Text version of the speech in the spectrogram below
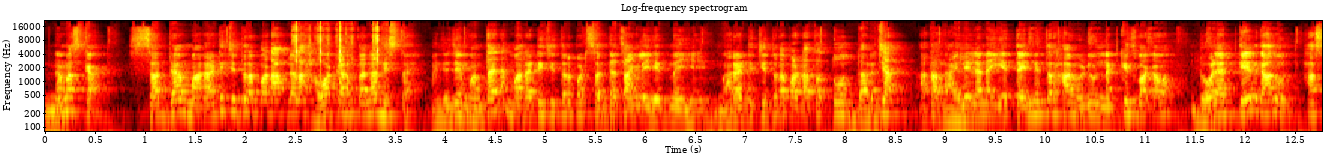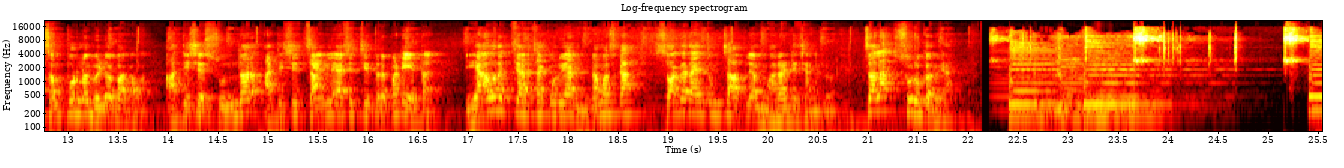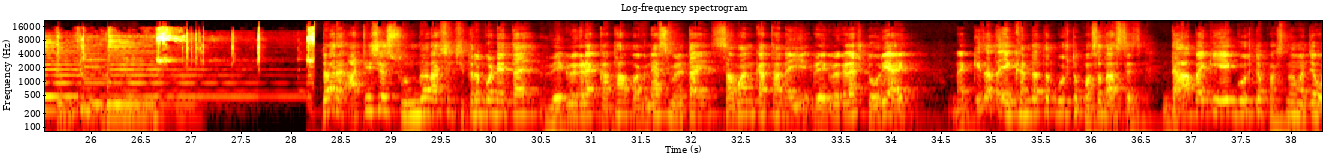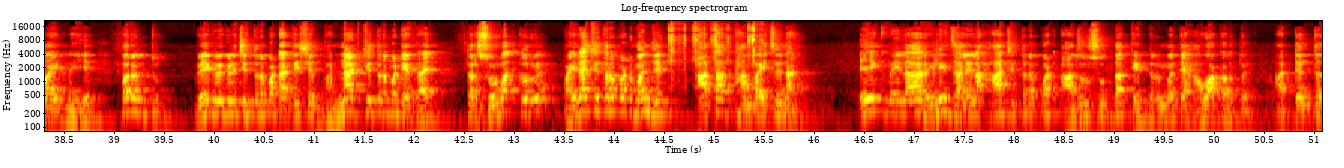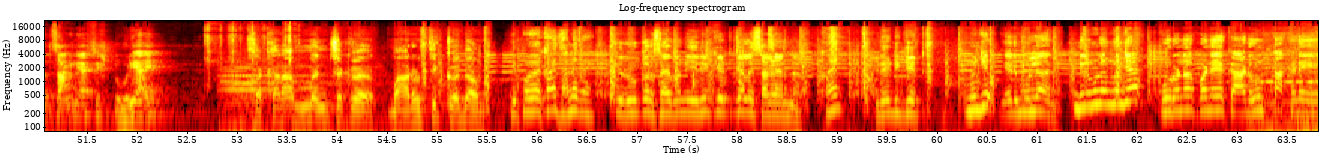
नमस्कार. सध्या मराठी चित्रपट आपल्याला हवा करताना दिसत आहे म्हणजे जे म्हणताय ना मराठी चित्रपट सध्या चांगले येत नाहीये. मराठी चित्रपटाचा तो दर्जा आता राहिलेला नाहीये. त्यांनी तर हा व्हिडिओ नक्कीच बघावा. डोळ्यात तेल घालून हा संपूर्ण व्हिडिओ बघावा. अतिशय सुंदर अतिशय चांगले असे चित्रपट येत आहेत. यावरच चर्चा करूया. नमस्कार. स्वागत आहे तुमचं आपल्या मराठी चॅनलवर चला सुरू करूया. तर अतिशय सुंदर असे चित्रपट येत आहे वेगवेगळ्या कथा बघण्यास मिळत आहे समान कथा नाहीये. वेगवेगळ्या स्टोरी आहेत. नक्कीच आता एखादा तर गोष्ट फसत असतेच. दहापैकी एक गोष्ट फसणं म्हणजे वाईट नाही आहे परंतु वेगवेगळे चित्रपट अतिशय भन्नाट चित्रपट येत आहे तर सुरुवात करूया. पहिला चित्रपट म्हणजे आता थांबायचं नाही. एक मेला रिलीज झालेला हा चित्रपट अजूनसुद्धा थिएटरमध्ये हवा करतोय. अत्यंत चांगली अशी स्टोरी आहे. सखाराम मंचकर मारुती कदम. हे बघा काय झालं काय? शिरूरकर साहेबांनी इरिकेट केलं सगळ्यांना. काय? रेडिकेट म्हणजे? निर्मूलन. निर्मूलन म्हणजे? पूर्णपणे काढून टाकणे.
